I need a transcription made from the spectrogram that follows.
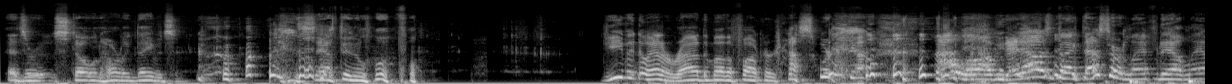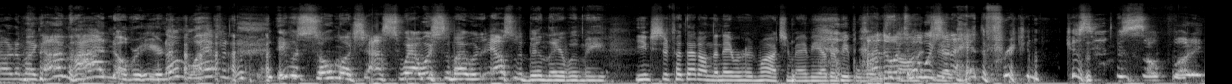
That's a stolen Harley Davidson. in South end of Louisville. Do you even know how to ride the motherfucker? I swear to God. I love it. And I was back there, I started laughing out loud. I'm like, I'm hiding over here and I'm laughing. It was so much. I swear, I wish somebody else would have been there with me. You should put that on the neighborhood watch, and maybe other people will. I know. It's follow what I it wish too. I'd have had the freaking because it was so funny,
